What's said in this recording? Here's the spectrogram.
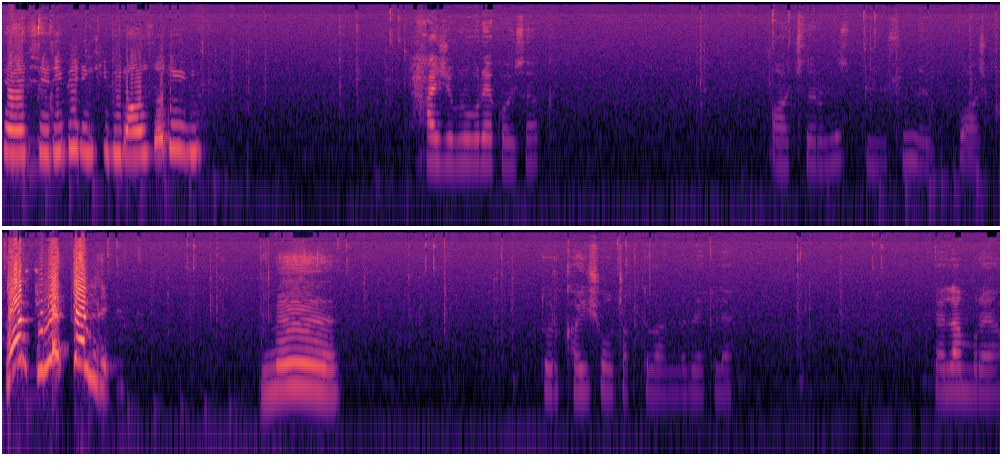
Tesiri bir iki biraz da değil. Hacı bunu buraya koysak. Ağaçlarımız büyüsün de bu ağaç. Lan inek geldi. Mü. Dur kayış olacaktı bende bekle. Gel lan buraya.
